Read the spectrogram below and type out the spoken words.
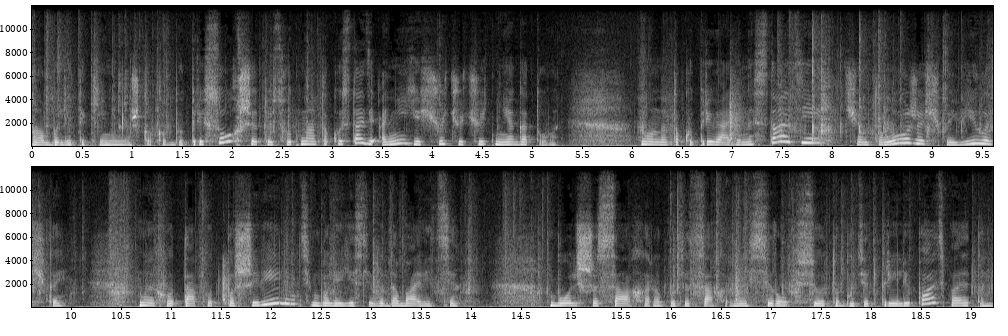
а, были такие немножко как бы присохшие. То есть вот на такой стадии они еще чуть-чуть не готовы. Но на такой привяленной стадии, чем-то ложечкой, вилочкой, мы их вот так вот пошевелим. Тем более, если вы добавите больше сахара, будет сахарный сироп, все это будет прилипать. Поэтому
